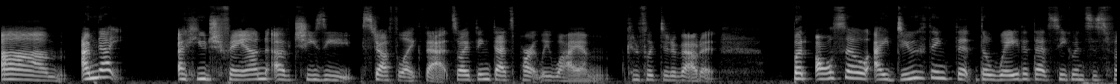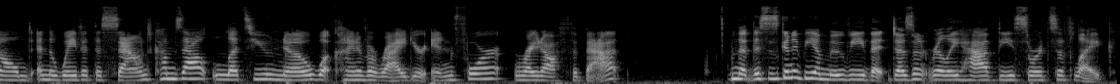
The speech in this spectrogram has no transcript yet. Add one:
Um, I'm not a huge fan of cheesy stuff like that. So I think that's partly why I'm conflicted about it. But also, I do think that the way that that sequence is filmed and the way that the sound comes out lets you know what kind of a ride you're in for right off the bat. That this is going to be a movie that doesn't really have these sorts of like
